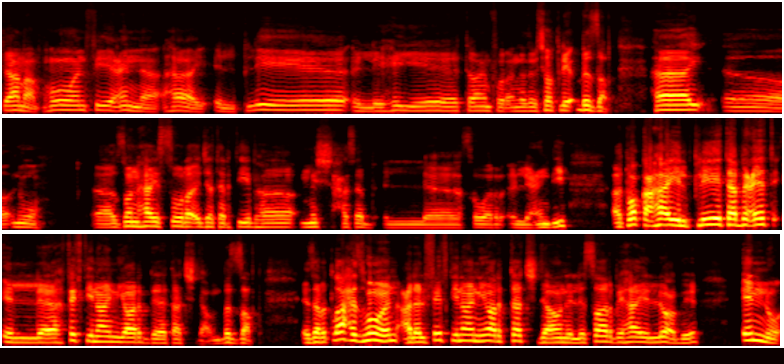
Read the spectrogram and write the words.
تمام. هون في عنا هاي ال play اللي هي time for another shot play بالضبط. هاي آه no. أظن هاي الصورة اجى ترتيبها مش حسب الصور اللي عندي. أتوقع هاي ال play تبعت ال 59 yard touchdown بالضبط. إذا بتلاحظ هون على ال 59 yard touchdown اللي صار بهاي اللعبة إنه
